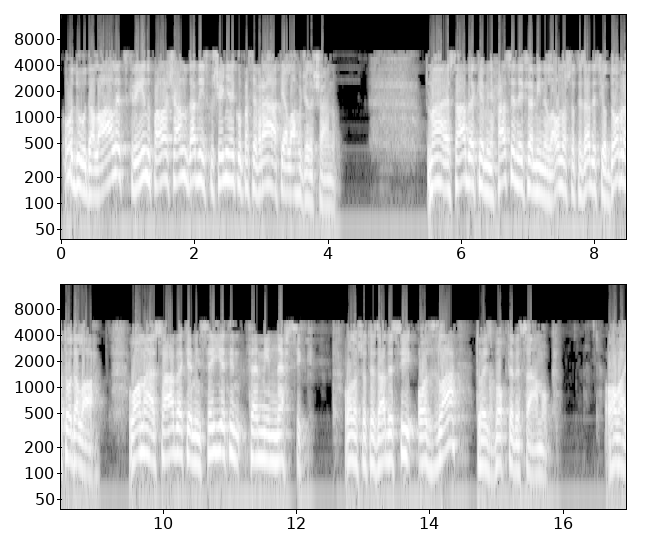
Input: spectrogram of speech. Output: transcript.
odu u dalalet, skrenu, pa Allah šanu iskušenje neko pa se vrati Allahu Đelešanu. Ma sabeke min hasene fe min Ono što te zadesi od dobra to od Allaha. Wa ma sabeke min sejetin fe min nefsik. Ono što te zadesi od zla to je zbog tebe samog. Ovaj,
